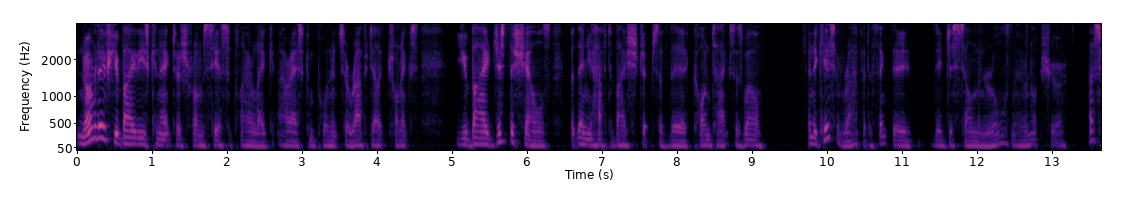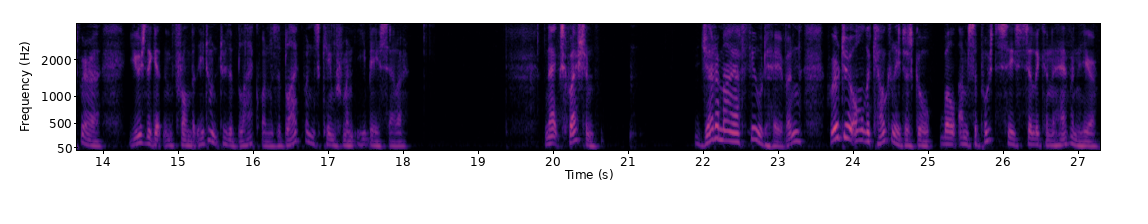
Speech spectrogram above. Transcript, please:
Normally if you buy these connectors from say a supplier like RS Components or Rapid Electronics, you buy just the shells, but then you have to buy strips of the contacts as well. In the case of Rapid, I think they, they just sell them in rolls now, I'm not sure. That's where I usually get them from, but they don't do the black ones. The black ones came from an eBay seller. Next question. Jeremiah Fieldhaven, where do all the calculators go? Well, I'm supposed to say silicon heaven here.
